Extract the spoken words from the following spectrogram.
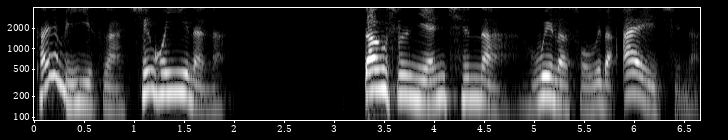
他也没意思啊，心灰意冷呢。当时年轻呐，为了所谓的爱情呐，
